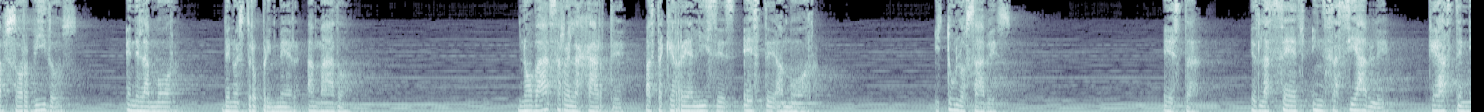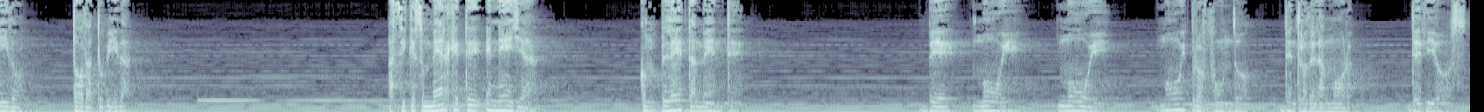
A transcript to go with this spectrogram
Absorbidos en el amor de nuestro primer amado. No vas a relajarte hasta que realices este amor. Y tú lo sabes. Esta es la sed insaciable que has tenido toda tu vida. Así que sumérgete en ella completamente. Ve muy, muy, muy profundo dentro del amor de Dios.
